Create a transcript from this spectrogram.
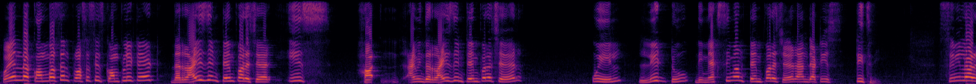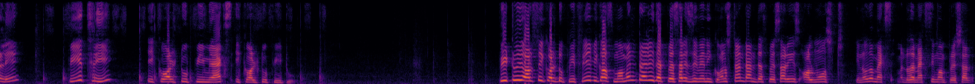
when the combustion process is completed the rise in temperature is I mean the rise in temperature will lead to the maximum temperature and that is T 3. Similarly, P 3 equal to P max equal to P 2. P2 is also equal to P3 because momentarily that pressure is remaining constant and this pressure is almost you know the, the maximum pressure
